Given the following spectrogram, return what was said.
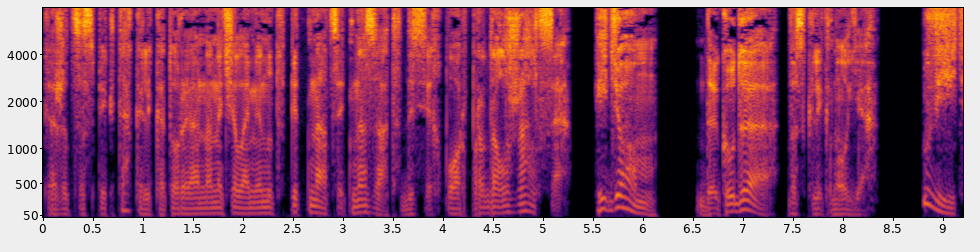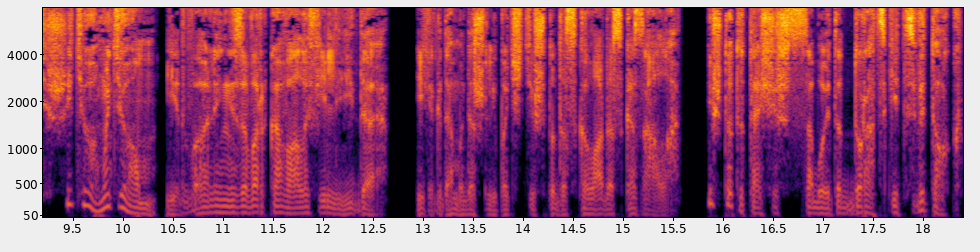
Кажется, спектакль, который она начала минут пятнадцать назад, до сих пор продолжался. «Идем!» «Да куда?» — воскликнул я. «Увидишь, идем, идем!» Едва ли не заворковала Филида. И когда мы дошли почти что до склада, сказала. И что ты тащишь с собой этот дурацкий цветок?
